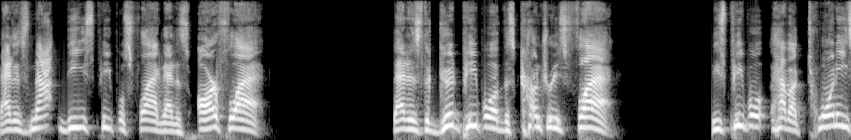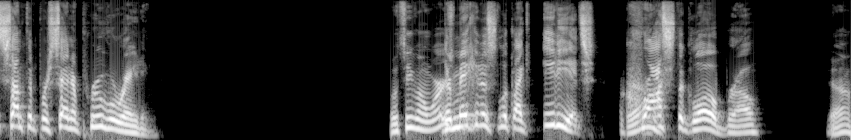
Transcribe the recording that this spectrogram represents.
That is not these people's flag. That is our flag. That is the good people of this country's flag. These people have a 20 something percent approval rating. What's even worse? They're making us look like idiots across the globe, bro. yeah.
